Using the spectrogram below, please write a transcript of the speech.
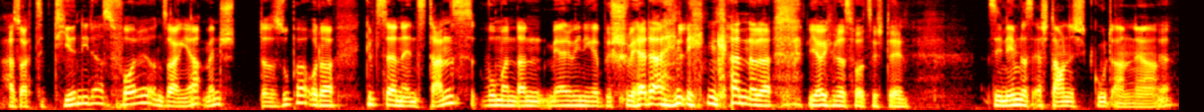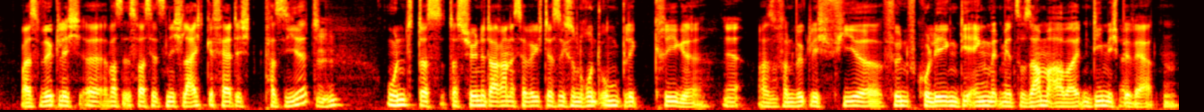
Also akzeptieren die das voll und sagen, ja, Mensch, das ist super? Oder gibt es da eine Instanz, wo man dann mehr oder weniger Beschwerde einlegen kann? Oder wie habe ich mir das vorzustellen? Sie nehmen das erstaunlich gut an, ja. ja. Weil es wirklich äh, was ist, was jetzt nicht leichtgefertigt passiert. Mhm. Und das, das Schöne daran ist ja wirklich, dass ich so einen Rundumblick kriege. Ja. Also von wirklich vier, fünf Kollegen, die eng mit mir zusammenarbeiten, die mich ja. bewerten.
